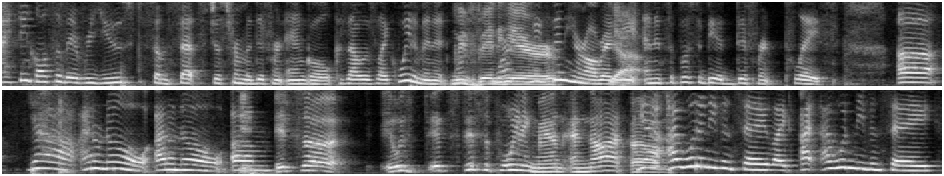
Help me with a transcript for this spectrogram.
i think also they reused some sets just from a different angle because i was like wait a minute We've been here. we've been here already Yeah. and it's supposed to be a different place uh yeah i don't know i don't know um it- it's uh it was it's disappointing, man, and not. Um, yeah i wouldn't even say like I, I wouldn't even say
